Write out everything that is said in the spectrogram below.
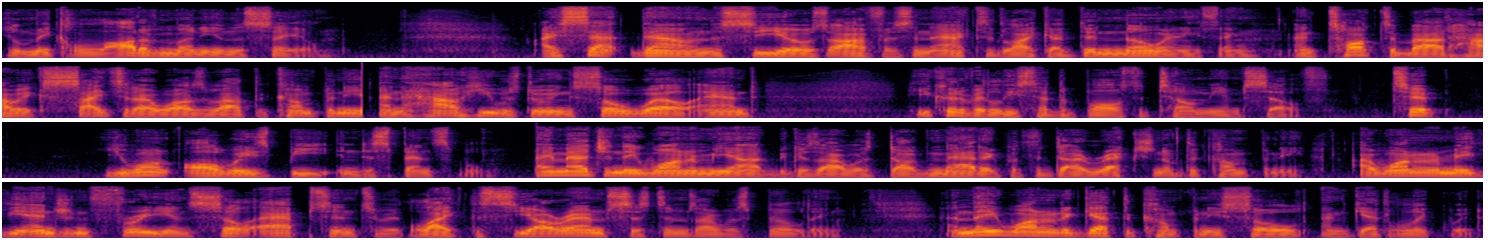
you'll make a lot of money in the sale. I sat down in the CEO's office and acted like I didn't know anything, and talked about how excited I was about the company and how he was doing so well, and he could have at least had the balls to tell me himself. Tip, you won't always be indispensable. I imagine they wanted me out because I was dogmatic with the direction of the company. I wanted to make the engine free and sell apps into it, like the CRM systems I was building. And they wanted to get the company sold and get liquid.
